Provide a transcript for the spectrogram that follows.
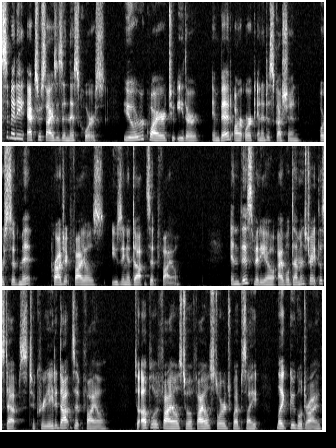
submitting exercises in this course, you are required to either embed artwork in a discussion or submit project files using a .zip file. In this video, I will demonstrate the steps to create a .zip file, to upload files to a file storage website like Google Drive,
